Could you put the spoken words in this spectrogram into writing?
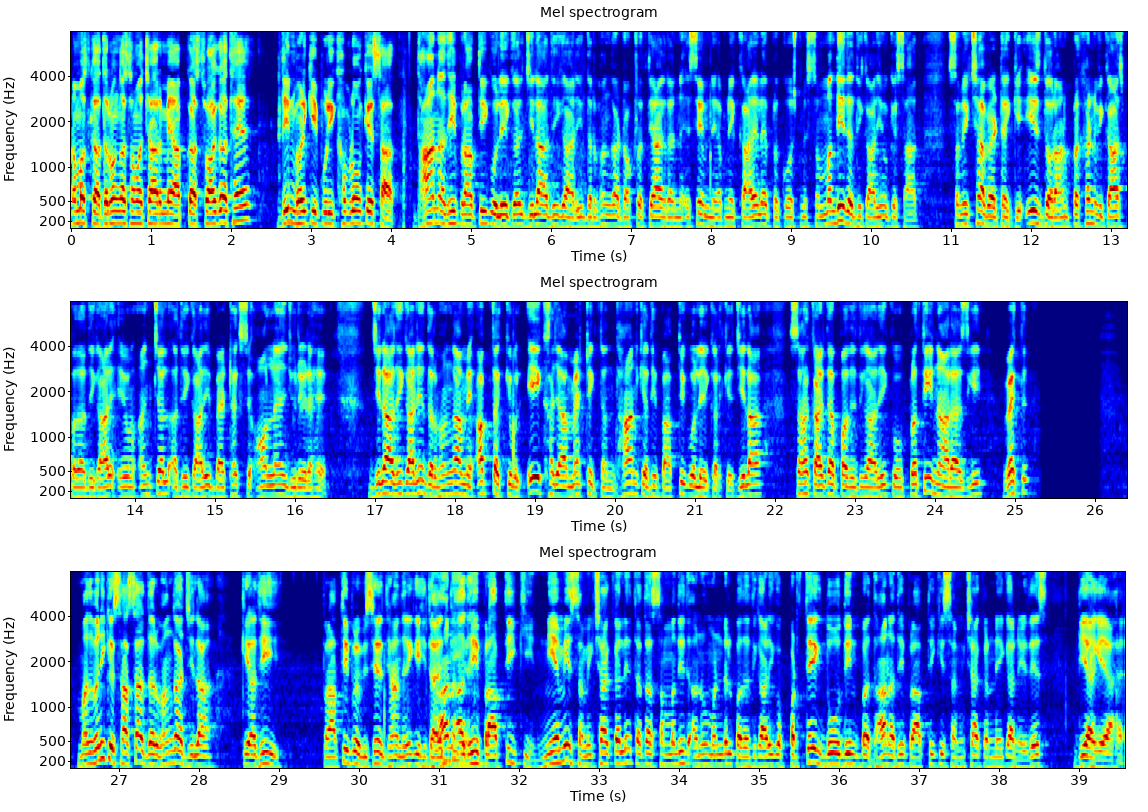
नमस्कार, दरभंगा समाचार में आपका स्वागत है। दिन भर की पूरी खबरों के साथ, धान अधिप्राप्ति को लेकर जिला अधिकारी दरभंगा डॉक्टर त्यागराजन एसएम ने अपने कार्यालय प्रकोष्ठ में संबंधित अधिकारियों के साथ समीक्षा बैठक की। इस दौरान प्रखंड विकास पदाधिकारी एवं अंचल अधिकारी बैठक से ऑनलाइन जुड़े रहे। जिला अधिकारी ने दरभंगा में अब तक केवल एक हज़ार मैट्रिक टन धान की अधिप्राप्ति को लेकर के जिला सहकारिता पदाधिकारी को प्रति नाराज़गी व्यक्त। मधुबनी के साथ साथ दरभंगा जिला के अधि प्राप्ति पर विशेष ध्यान देने की हिदायत धान अधिप्राप्ति की नियमित समीक्षा कर ले तथा संबंधित अनुमंडल पदाधिकारी को प्रत्येक दो दिन पर धान अधिप्राप्ति की समीक्षा करने का निर्देश दिया गया है।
